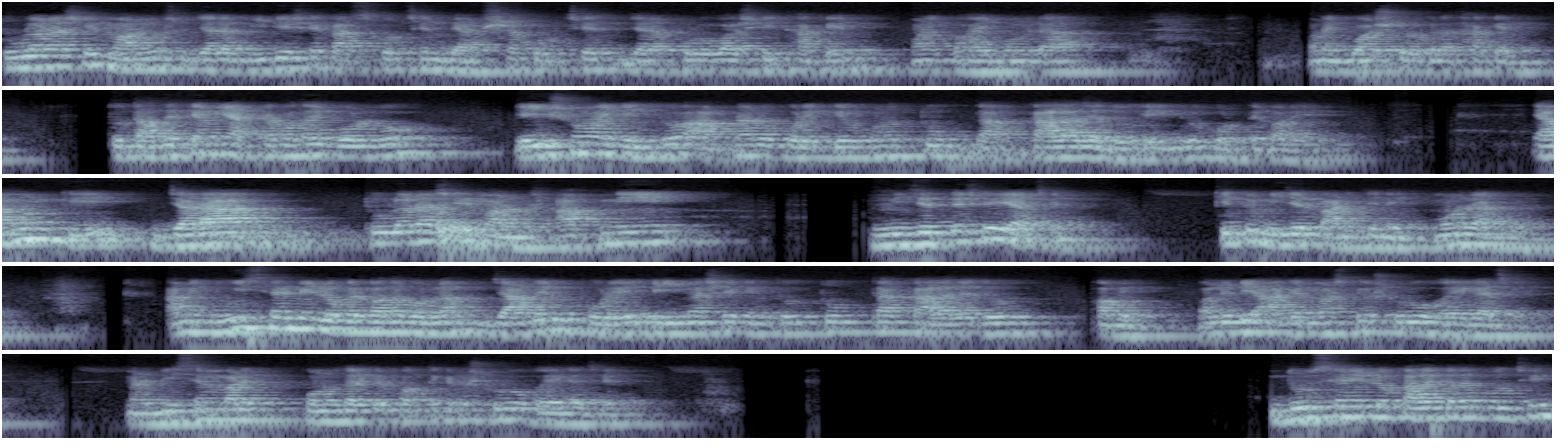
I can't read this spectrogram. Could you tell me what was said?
তুলা রাশির মানুষ যারা বিদেশে কাজ করছেন, ব্যবসা করছেন, যারা প্রবাসী থাকেন, অনেক ভাই বোনেরা, অনেক বয়স্ক লোকেরা থাকেন, তো তাদেরকে আমি একটা কথাই বলব, এই সময় কিন্তু আপনার উপরে কেউ কোনো টুকটাক কালা জাদু এইগুলো করতে পারে। এমনকি যারা তুলা রাশির মানুষ, আপনি নিজের দেশেই আছেন, কিন্তু নিজের বাড়িতে নেই, মনে রাখবেন। আমি দুই শ্রেণির লোকের কথা বললাম, যাদের উপরে এই মাসে কিন্তু টুকটাক কালা জাদু হবে। অলরেডি আগের মাস থেকে শুরু হয়ে গেছে। মানে ডিসেম্বরের পনেরো তারিখের পর থেকে এটা শুরু হয়ে গেছে। দু শ্রেণির লোক কাদের কথা বলছি?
